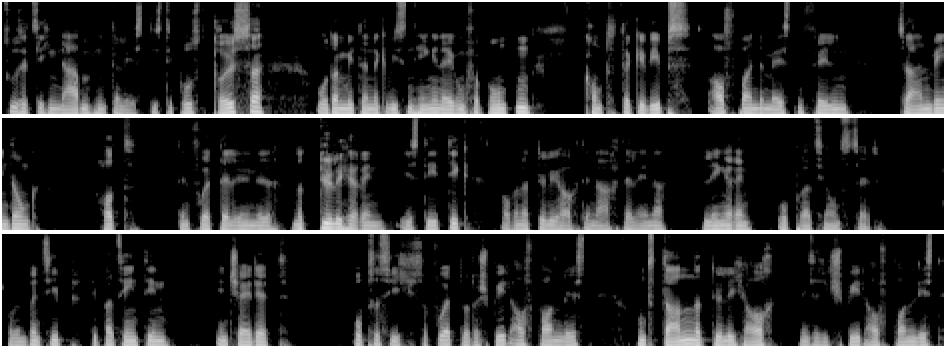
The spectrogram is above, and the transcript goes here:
zusätzlichen Narben hinterlässt. Ist die Brust größer oder mit einer gewissen Hängeneigung verbunden, kommt der Gewebsaufbau in den meisten Fällen zur Anwendung, hat den Vorteil einer natürlicheren Ästhetik, aber natürlich auch den Nachteil einer längeren Operationszeit. Aber im Prinzip die Patientin entscheidet, ob sie sich sofort oder spät aufbauen lässt und dann natürlich auch, wenn sie sich spät aufbauen lässt,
